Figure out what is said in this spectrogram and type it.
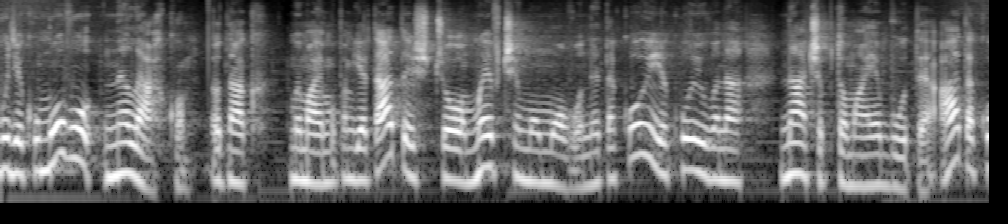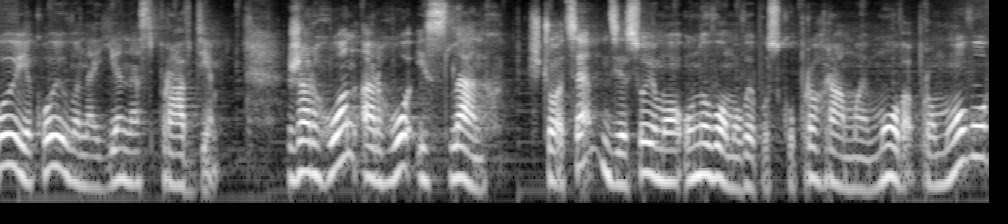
будь-яку мову нелегко. Однак ми маємо пам'ятати, що ми вчимо мову не такою, якою вона начебто має бути, а такою, якою вона є насправді. Жаргон, арго і сленг. Що це з'ясуємо у новому випуску програми Мова про мову,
